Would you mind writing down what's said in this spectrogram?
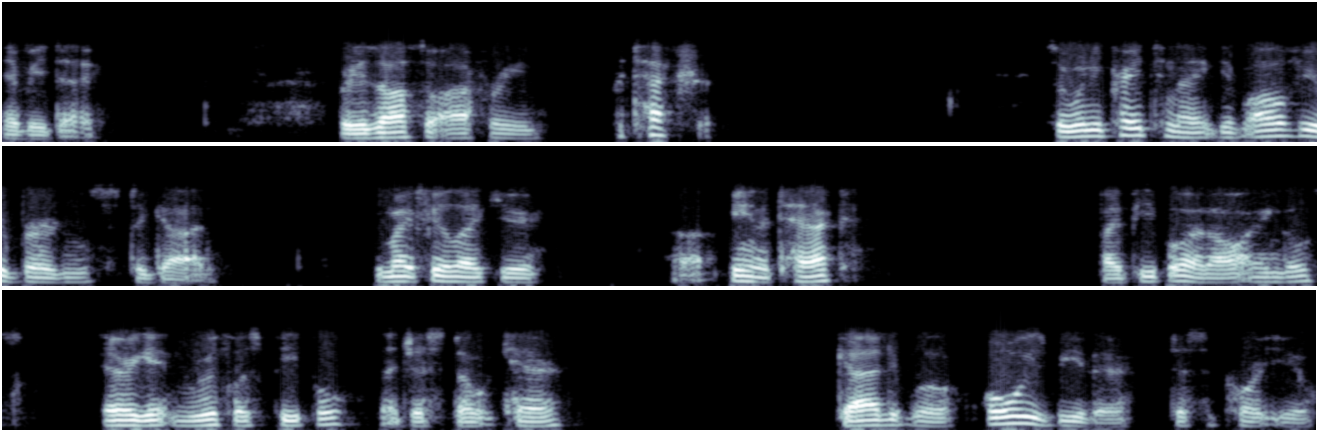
every day. But He's also offering protection. So when you pray tonight, give all of your burdens to God. You might feel like you're uh, being attacked by people at all angles, arrogant and ruthless people that just don't care. God will always be there to support you.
